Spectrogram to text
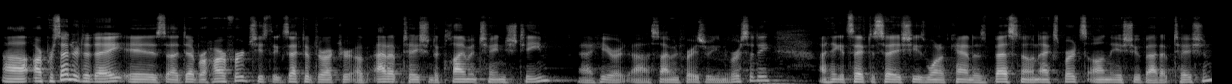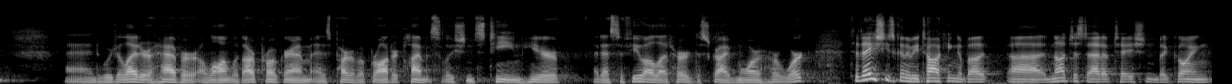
Uh, our presenter today is uh, Deborah Harford. She's the Executive Director of Adaptation to Climate Change team uh, here at uh, Simon Fraser University. I think it's safe to say she's one of Canada's best known experts on the issue of adaptation. And we're delighted to have her along with our program as part of a broader climate solutions team here at SFU. I'll let her describe more of her work. Today, she's going to be talking about uh, not just adaptation, but going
